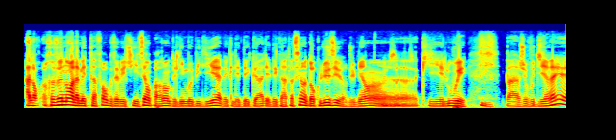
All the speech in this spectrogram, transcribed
alors, revenons à la métaphore que vous avez utilisée en parlant de l'immobilier avec les dégâts, les dégradations, et donc l'usure du bien euh, qui est loué. Mm. Bah, je vous dirais,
